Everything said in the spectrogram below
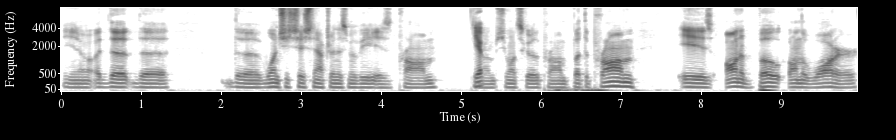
You know, uh, the the the one she's chasing after in this movie is prom. Yep. Um, she wants to go to the prom, but the prom is on a boat on the water,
